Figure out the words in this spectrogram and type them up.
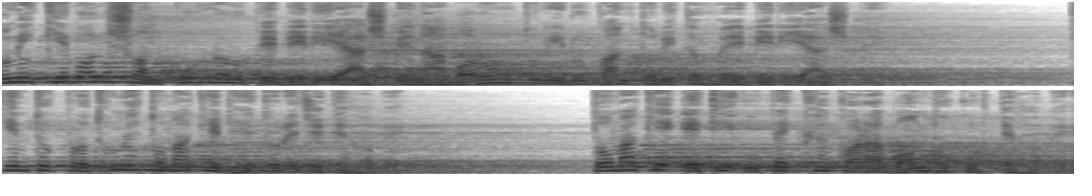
তুমি কেবল সম্পূর্ণরূপে বেরিয়ে আসবে না, বরং তুমি রূপান্তরিত হয়ে বেরিয়ে আসবে। কিন্তু প্রথমে তোমাকে ভেতরে যেতে হবে। তোমাকে এটি উপেক্ষা করা বন্ধ করতে হবে।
